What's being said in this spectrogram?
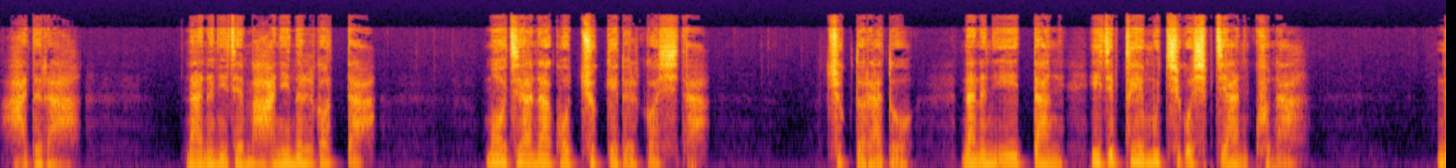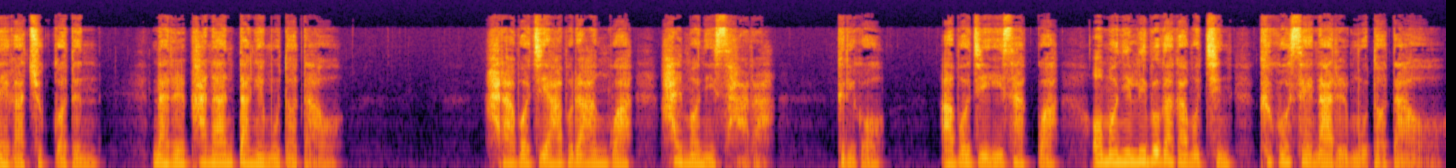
아들아, 나는 이제 많이 늙었다. 머지않아 곧 죽게 될 것이다. 죽더라도 나는 이 땅 이집트에 묻히고 싶지 않구나. 내가 죽거든 나를 가나안 땅에 묻어다오. 할아버지 아브라함과 할머니 사라, 그리고 아버지 이삭과 어머니 리브가가 묻힌 그곳에 나를 묻어다오.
